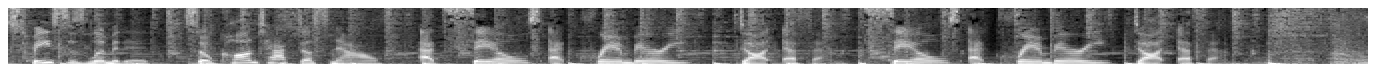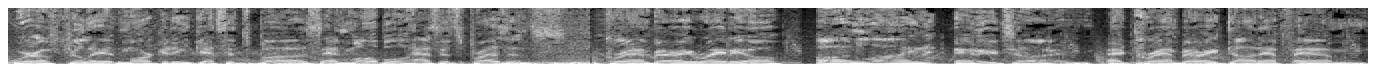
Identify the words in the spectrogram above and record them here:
Space is limited, so contact us now at sales at cranberry.fm. Sales at cranberry.fm. Where affiliate marketing gets its buzz and mobile has its presence. Cranberry Radio, online anytime at cranberry.fm.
